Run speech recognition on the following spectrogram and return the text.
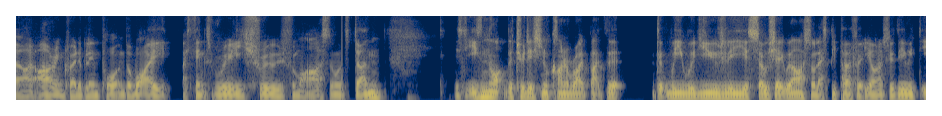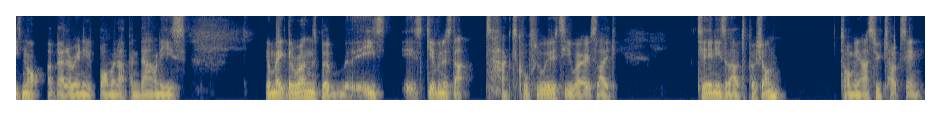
are, incredibly important but what i i think is really shrewd from what arsenal has done he's not the traditional kind of right back that that we would usually associate with Arsenal. Let's be perfectly honest with you. He's not a Bellerin. He's bombing up and down. He's he'll make the runs, but he's it's given us that tactical fluidity where it's like Tierney's allowed to push on, Tomiyasu tucks in.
